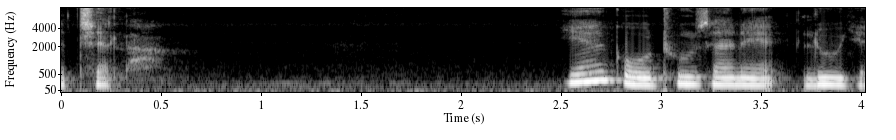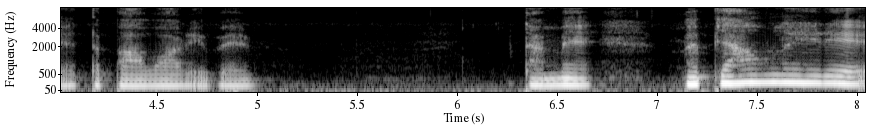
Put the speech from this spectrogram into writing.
အချစ်လားရန်ကိုထူးဆန်းတဲ့လူရဲ့တဘာဝတွေပဲဒါမဲ့မပြောင်းလဲတဲ့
